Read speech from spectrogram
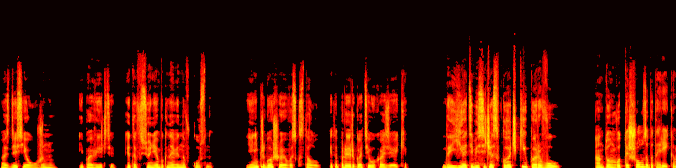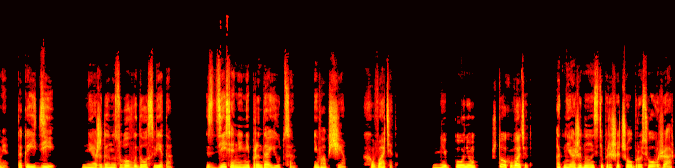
А здесь я ужинаю. И поверьте, это все необыкновенно вкусно. Я не приглашаю вас к столу. Это прерогатива хозяйки. Да я тебе сейчас в клочки порву. Антон, вот ты шел за батарейками, так и иди. Неожиданно зло выдало Света. Здесь они не продаются. И вообще, хватит. Не понял. Что хватит? От неожиданности пришедшего бросил в жар,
